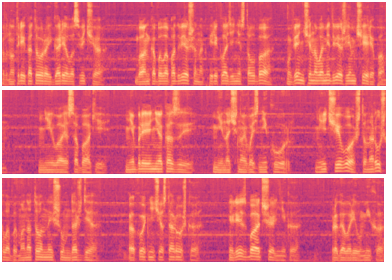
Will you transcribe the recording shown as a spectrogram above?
внутри которой горела свеча. Банка была подвешена к перекладине столба, увенчанного медвежьим черепом. Ни лая собаки, ни блеяния козы, ни ночной возни кур. Ничего, что нарушило бы монотонный шум дождя. «Охотничья сторожка. Или изба отшельника», – проговорил Миха.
